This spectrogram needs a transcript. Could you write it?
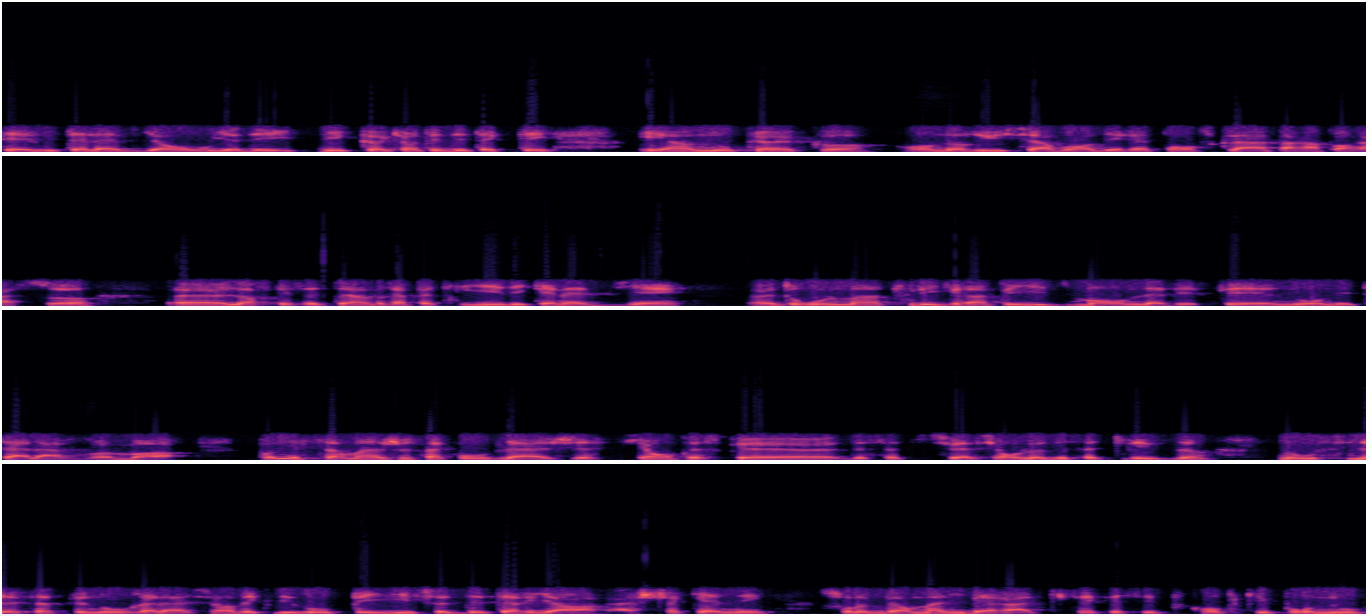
tel ou tel avion où il y a des, des cas qui ont été détectés? Et en aucun cas, on a réussi à avoir des réponses claires par rapport à ça. Euh, lorsque c'était temps de rapatrier des Canadiens, euh, drôlement, tous les grands pays du monde l'avaient fait. Nous, on était à la remorque. Pas nécessairement juste à cause de la gestion, parce que de cette situation-là, de cette crise-là, mais aussi le fait que nos relations avec les autres pays se détériorent à chaque année sur le gouvernement libéral, qui fait que c'est plus compliqué pour nous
